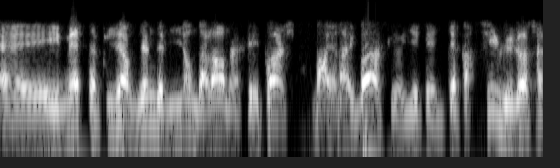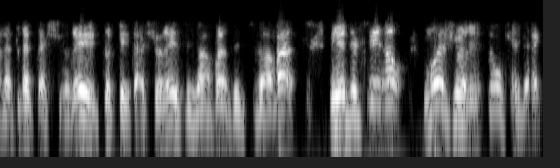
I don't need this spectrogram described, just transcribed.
euh, et mettre plusieurs dizaines de millions de dollars dans ses poches. Bye bye boss, là, il, était, il était parti, lui là, sa retraite assurée, tout est assuré, ses enfants, ses petits-enfants. Mais il a décidé, non, moi je veux rester au Québec.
